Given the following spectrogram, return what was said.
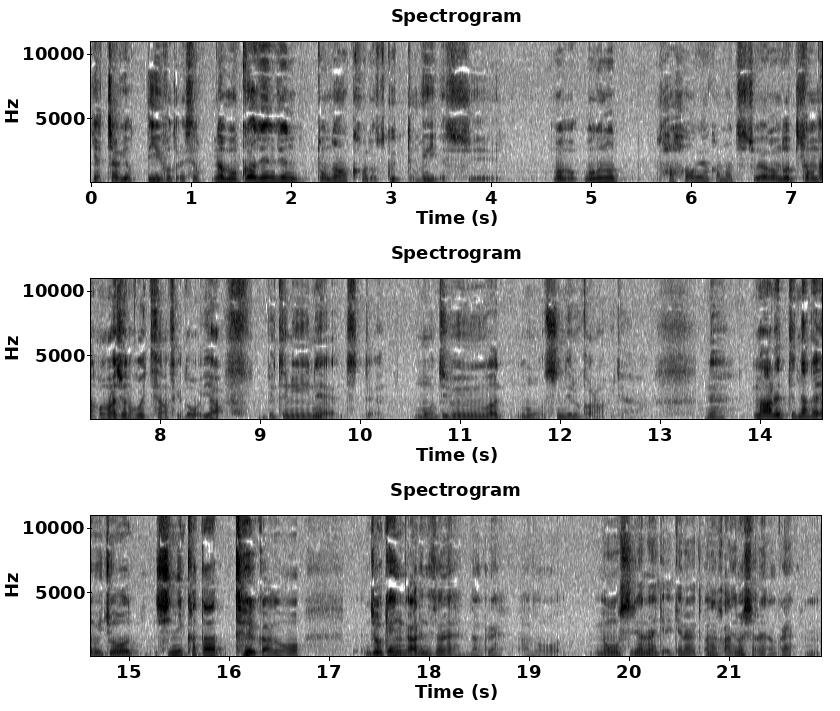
やっちゃうよっていうことですよ。だから僕は全然ドナーカード作ってもいいですし、まあ、僕の母親かな父親がどっちかもなんか同じようなこと言ってたんですけどいや別にねっつってもう自分はもう死んでるからみたいな。ね。まああれってなんかでも一応死に方というかあの条件があるんですよね。なんかねあの脳死じゃなきゃいけないとかなんかありましたよねなんかね。うん。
